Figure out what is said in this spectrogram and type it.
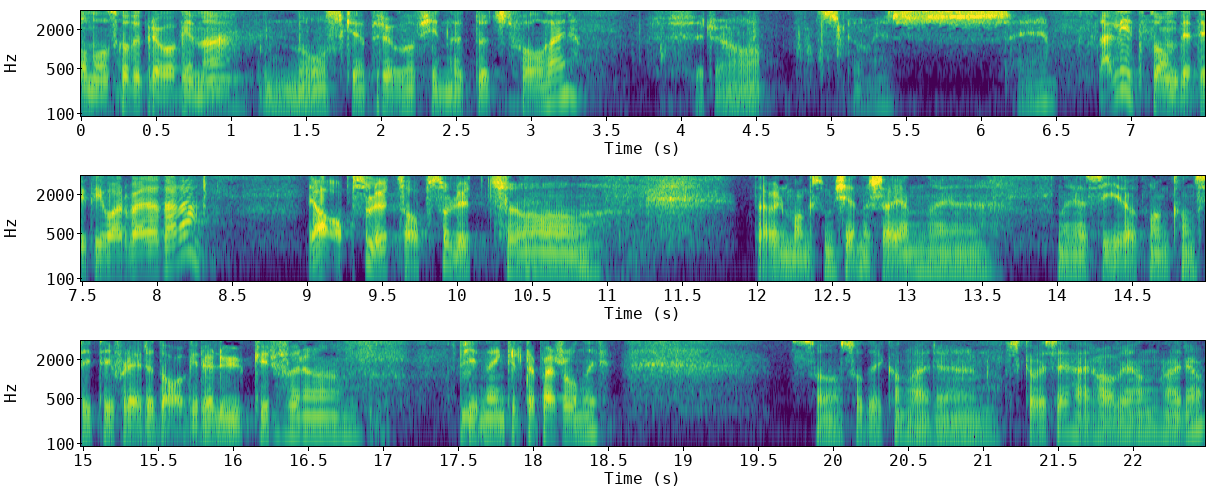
Og nå skal du prøve å finne Nå skal jeg prøve å finne et dødsfall her. Fra Skal vi se Det er litt sånn detektivarbeid dette her, da? Ja, absolutt. Absolutt. Og det er vel mange som kjenner seg igjen når jeg, sier at man kan sitte i flere dager eller uker for å finne enkelte personer. Så, så det kan være Skal vi se, her har vi en her, ja.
